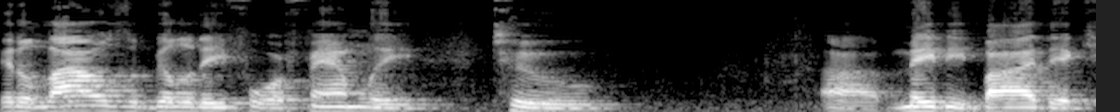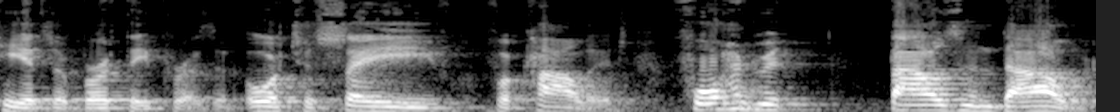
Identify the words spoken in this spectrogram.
It allows the ability for a family to uh, maybe buy their kids a birthday present or to save for college. $400,000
